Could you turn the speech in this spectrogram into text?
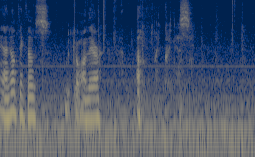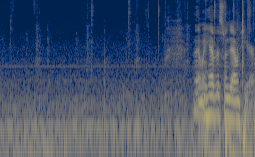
Yeah, I don't think those would go on there. Oh my goodness. And then we have this one down here.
